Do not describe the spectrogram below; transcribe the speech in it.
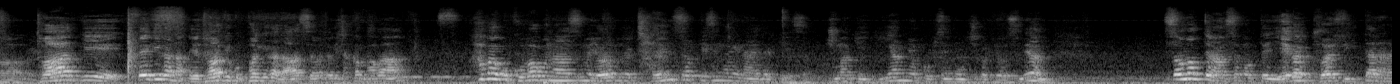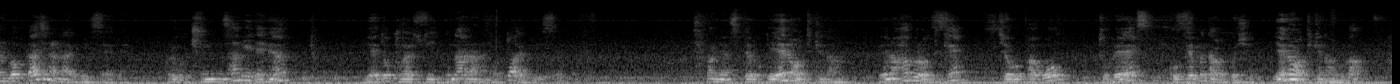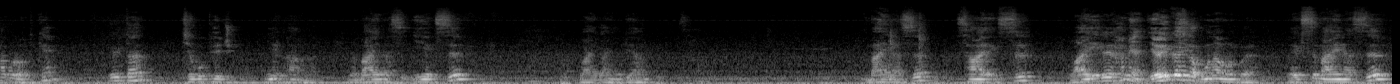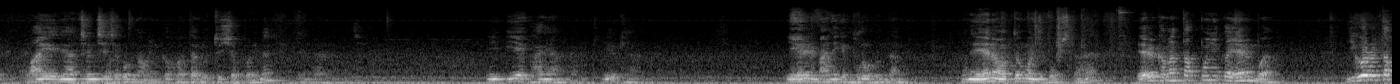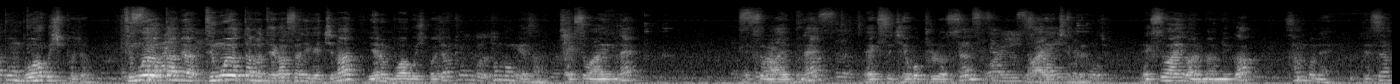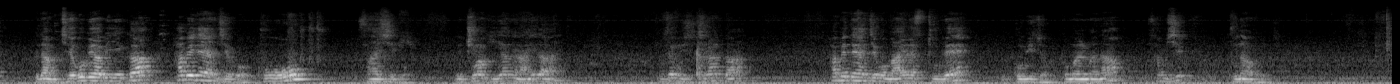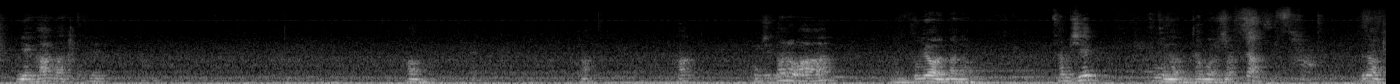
어, 더하기 빼기가 나, 예, 더하기 곱하기가 나왔어. 여기 잠깐 봐봐. 합하고 곱하고 나왔으면 여러분들 자연스럽게 생각이 나야 될 게 있어. 중학교 2학년 곱셈 공식을 배웠으면 써먹든 안 써먹든 얘가 구할 수 있다라는 것까지는 알고 있어야 돼. 그리고 중3이 되면 얘도 구할 수 있구나라는 것도 알고 있어야 돼. 잠깐 연습해 볼게. 얘는 어떻게 나와? 얘는 합을 어떻게? 제곱하고 두 배 곱하면 나올 것이고 얘는 어떻게 나올까? 합을 어떻게? 일단 가한 거. 마이너스 2x y가 아니라. 마이너스 4x y를 하면 여기까지가 뭐 나오는 거야? x 마이너스 y에 대한 전체 제곱 나오니까 거기다 루트 씌워버리면 된다는 거지. 이, 이해 가냐 안 가냐? 이렇게 하는 거야. 얘를 만약에 물어본다면 얘는 어떤 건지 봅시다. 얘를 가만 딱 보니까 얘는 뭐야? 이거를 딱 보면 뭐 하고 싶어져? 등호였다면 등호였다면 대각선이겠지만 얘는 뭐 하고 싶어져? 통분. 통분 계산. x y분의 x y분의 x 제곱 플러스 Y y 제곱. x y가 얼마입니까? 3분의 됐어? 그다음 제곱의 합이니까 합에 대한 제곱 9, 5, 45. 이거 중학교 2학년 아니다. 우생무 씨 지났다. 합에 대한 제곱 마이너스 2배 곱이죠. 그럼 얼마나? 39 나오겠죠. 이해 가? 안 가? 가. 가? 가? 공식 따라와. 그럼 얼마 나와? 39 나와. 답은 얼마? 자, 그 다음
